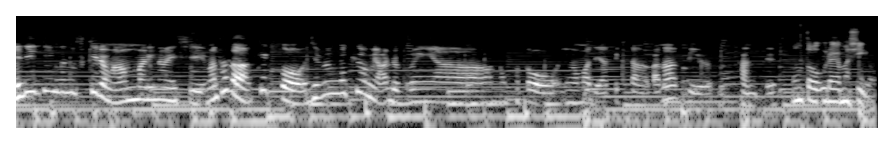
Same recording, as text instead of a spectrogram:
エディティングのスキルもあんまりないし、まあ、ただ結構自分が興味ある分野のことを今までやってきたのかなっていう感じです。本当羨ましいよ。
